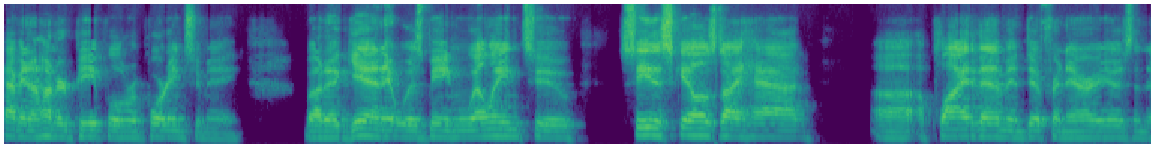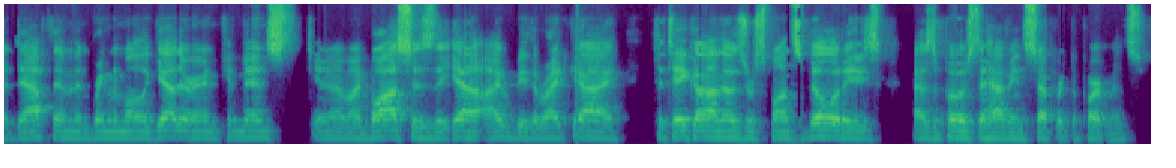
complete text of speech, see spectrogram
having 100 people reporting to me. But again, it was being willing to see the skills I had, uh, apply them in different areas and adapt them and bring them all together and convince you know my bosses that yeah I would be the right guy to take on those responsibilities as opposed to having separate departments.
